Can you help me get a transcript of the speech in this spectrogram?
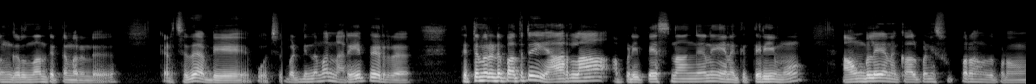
அங்கேருந்து தான் திட்டமிரண்டு கிடச்சிது. அப்படியே போச்சு. பட் இந்த மாதிரி நிறைய பேர் திட்டமிரண்டு பார்த்துட்டு யாரெல்லாம் அப்படி பேசுனாங்கன்னு எனக்கு தெரியுமோ அவங்களே எனக்கு கால் பண்ணி சூப்பராக இருந்தது படம்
